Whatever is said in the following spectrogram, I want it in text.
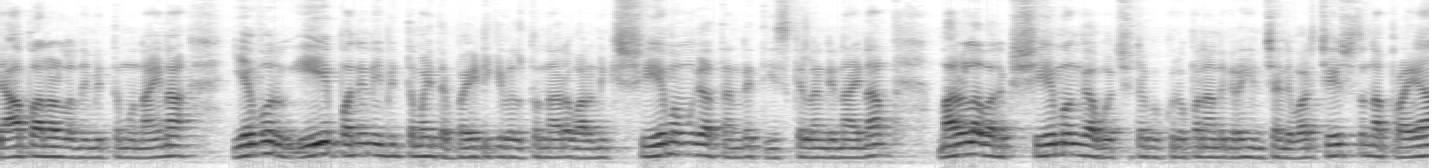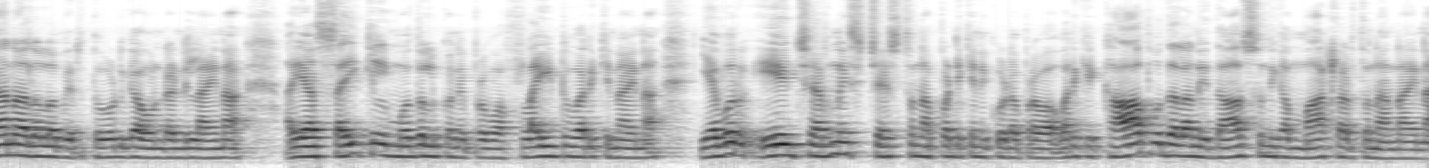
వ్యాపారాల నిమిత్తము నాయన. ఎవరు ఏ పని నిమిత్తం అయితే బయటికి వెళ్తున్నారో. వారిని క్షేమంగా తండ్రి తీసుకెళ్ళండి నాయన. మరలా వారు క్షేమంగా వచ్చుటకు కృపను అనుగ్రహించండి. వారు చేస్తున్న ప్రయాణాలలో మీరు తోడుగా ఉండండి నాయన. అయా సైకిల్ మొదలుకొని ప్రభా ఫ్లైట్ వరకు నాయన. ఎవరు ఏ జర్నీస్ చేస్తున్నప్పటికీ కూడా ప్రభా వారికి కాపుదలని దాసునిగా మాట్లాడుతున్నాను నాయన.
